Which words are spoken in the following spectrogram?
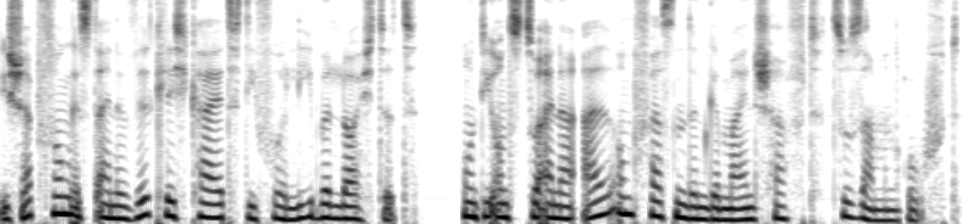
Die Schöpfung ist eine Wirklichkeit, die vor Liebe leuchtet und die uns zu einer allumfassenden Gemeinschaft zusammenruft.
